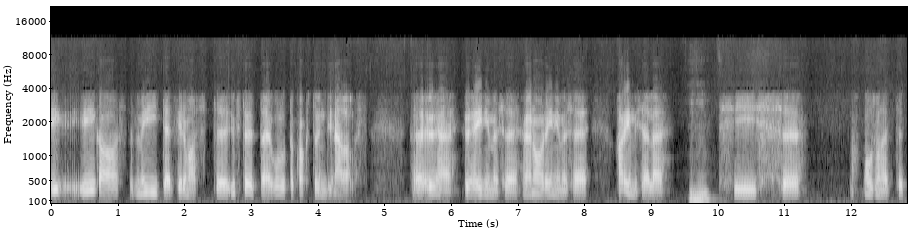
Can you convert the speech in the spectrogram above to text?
igast, ütleme IT-firmast üks töötaja kulutab kaks tundi nädalas ühe, ühe inimese, ühe noore inimese harimisele mm, -hmm. siis noh, ma usun, et, et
